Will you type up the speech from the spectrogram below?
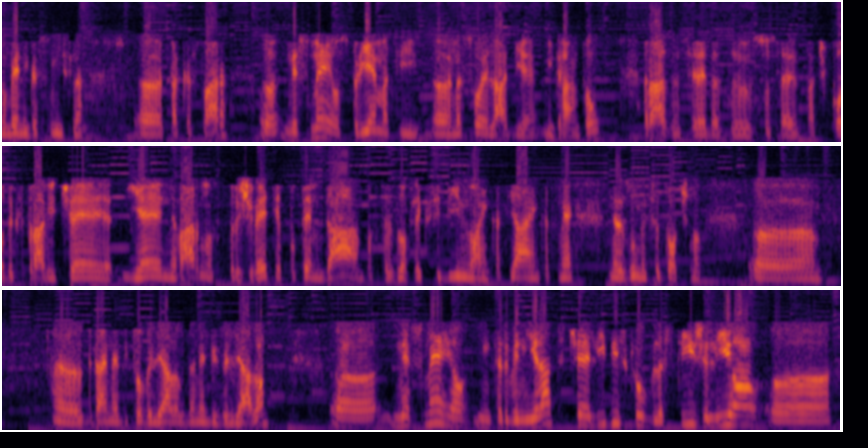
nobenega smisla uh, taka stvar. Uh, ne smejo sprijemati uh, na svoje ladje migrantov, razen seveda, so se pač kodeks pravi, če je nevarnost preživetja, potem da, ampak to je zelo fleksibilno, enkrat ja, enkrat ne, ne razume se točno, uh, uh, kdaj ne bi to veljalo, kdaj ne bi veljalo. Uh, ne smejo intervenirati, če libijske oblasti želijo uh,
